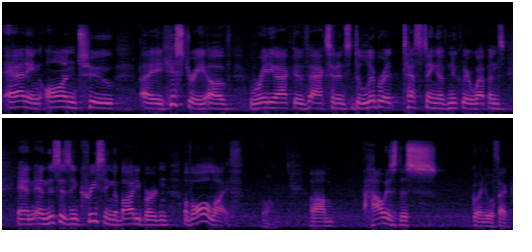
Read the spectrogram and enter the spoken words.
adding on to a history of radioactive accidents, deliberate testing of nuclear weapons, and, and this is increasing the body burden of all life. Um, how is this going to affect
